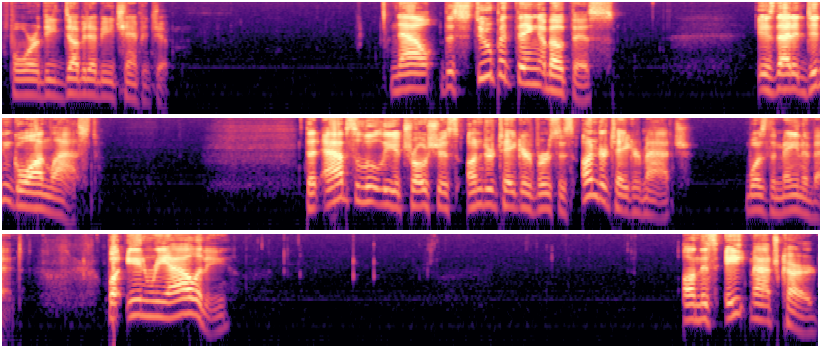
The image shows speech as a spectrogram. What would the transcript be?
for the WWE Championship. Now, the stupid thing about this is that it didn't go on last. That absolutely atrocious Undertaker versus Undertaker match was the main event. But in reality, on this eight match card,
